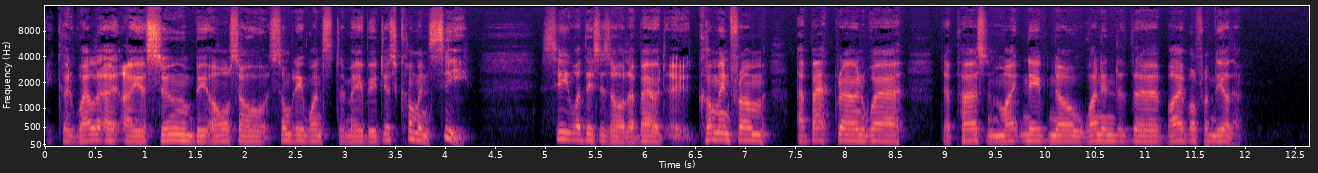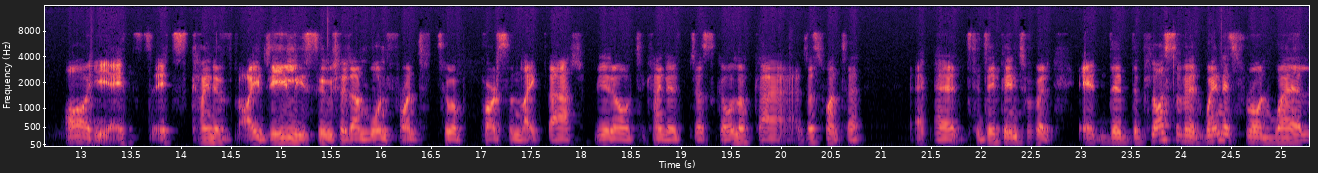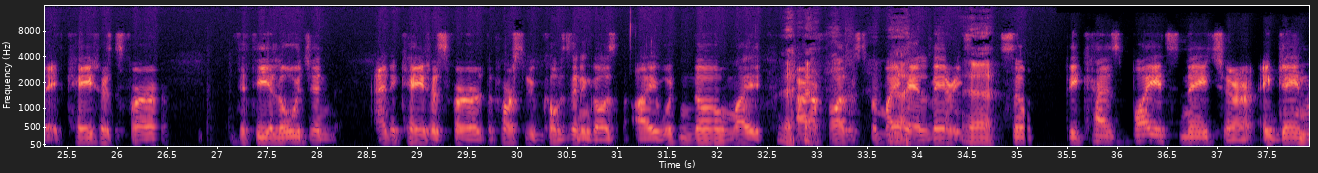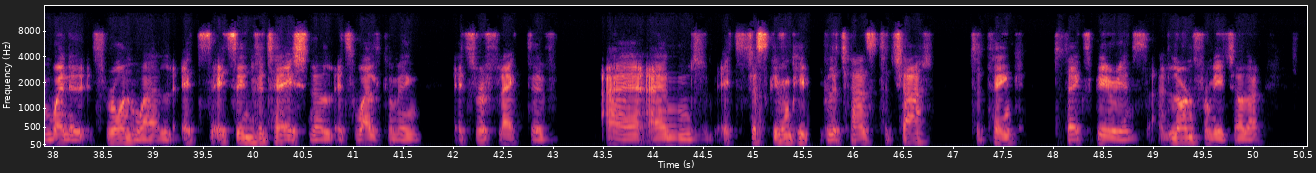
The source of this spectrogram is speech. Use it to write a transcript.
It could well, I, I, assume, be also somebody wants to maybe just come and see, see what this is all about. Uh, coming from a background where the person mightn't even know one end of the Bible from the other. Oh yeah, it's it's kind of ideally suited on one front to a person like that, you know, to kind of just go look. Uh, I just want to uh, to dip into it. it. the, the plus of it, when it's run well, it caters for the theologian and it caters for the person who comes in and goes, I wouldn't know my Our Fathers from my yeah. Hail Marys. Yeah. So because by its nature, again, when it's run well, it's it's invitational, it's welcoming, it's reflective, uh, and it's just giving people a chance to chat, to think, to experience, and learn from each other.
